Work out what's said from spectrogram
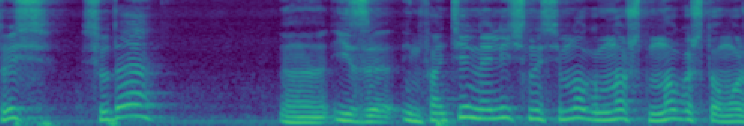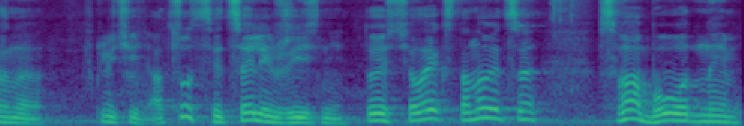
То есть сюда э, из инфантильной личности много, множество, много что можно включить. Отсутствие целей в жизни. То есть человек становится свободным,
